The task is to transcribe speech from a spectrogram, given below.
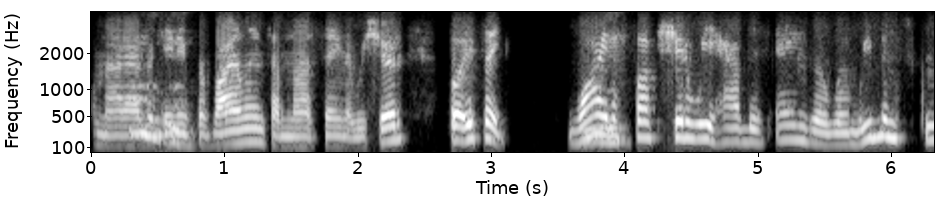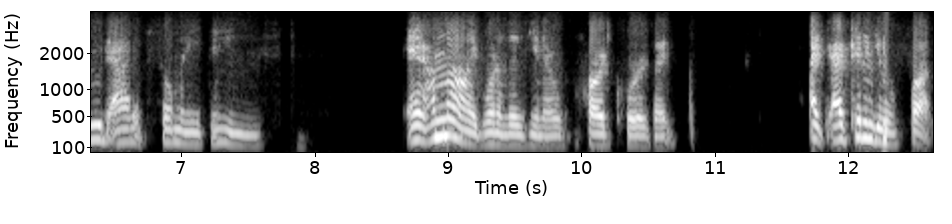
I'm not advocating mm-hmm. for violence. I'm not saying that we should, but it's like, why mm-hmm. the fuck should we have this anger when we've been screwed out of so many things? And I'm not like one of those, you know, hardcore like I, I couldn't give a fuck.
